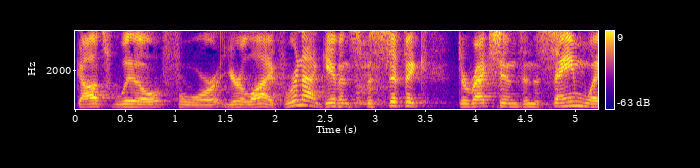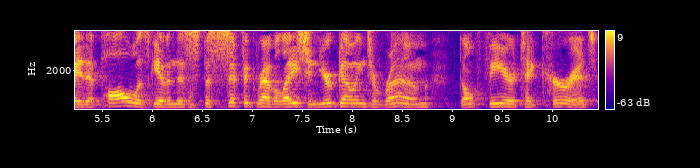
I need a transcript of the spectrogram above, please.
God's will for your life. We're not given specific directions in the same way that Paul was given this specific revelation. You're going to Rome. Don't fear, take courage.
